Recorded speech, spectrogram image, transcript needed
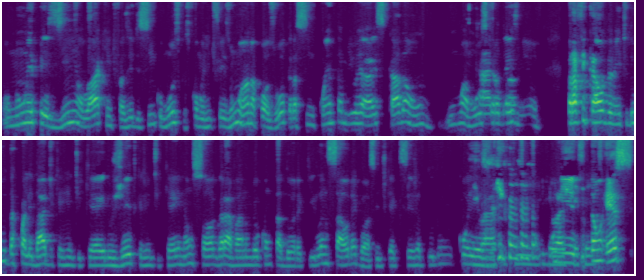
Então, num EPzinho lá que a gente fazia de cinco músicas, como a gente fez um ano após outro, era 50 mil reais cada um. Uma música era Caramba. 10 mil para ficar, obviamente, do- da qualidade que a gente quer e do jeito que a gente quer, e não só gravar no meu computador aqui e lançar o negócio. A gente quer que seja tudo coeso. Eu acho que. Eu acho que bonito. Então, esse,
